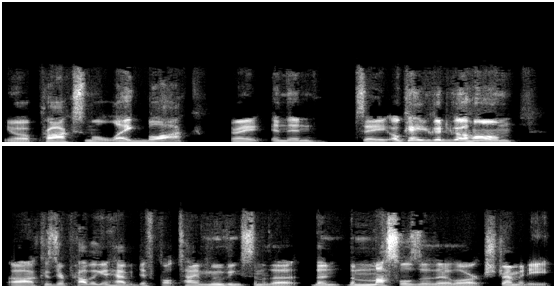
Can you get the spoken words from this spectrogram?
you know a proximal leg block right? And then say, okay, you're good to go home because uh, they're probably to have a difficult time moving some of the the, the muscles of their lower extremity.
